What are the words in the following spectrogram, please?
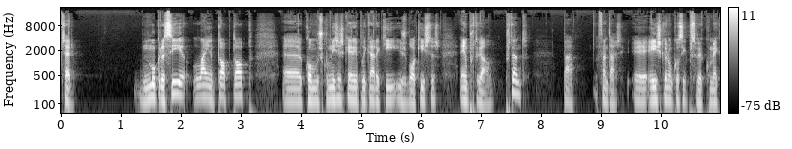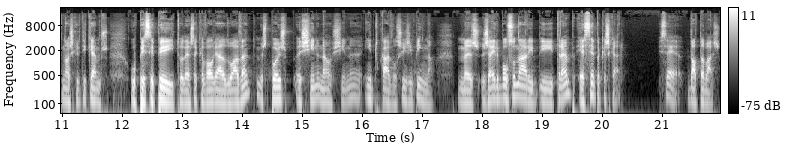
Sério. Democracia lá em top, top, como os comunistas querem aplicar aqui e os bloquistas em Portugal. Portanto, fantástico. É, é isto que eu não consigo perceber. Como é que nós criticamos o PCP e toda esta cavalgada do Avante, mas depois a China, não, China intocável, Xi Jinping não. Mas Jair Bolsonaro e, e Trump é sempre a cascar. Isso é de alta a baixo.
